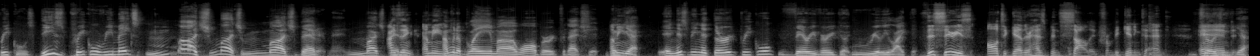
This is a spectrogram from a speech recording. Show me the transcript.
prequels. These prequel remakes, much, much, much better, man. Much better. I think. I mean. I'm gonna blame uh, Wahlberg for that shit. I mean- yeah, and this being the third prequel, very, very good. Really liked it. this series altogether has been solid from beginning to end. Trilogy, and yeah.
